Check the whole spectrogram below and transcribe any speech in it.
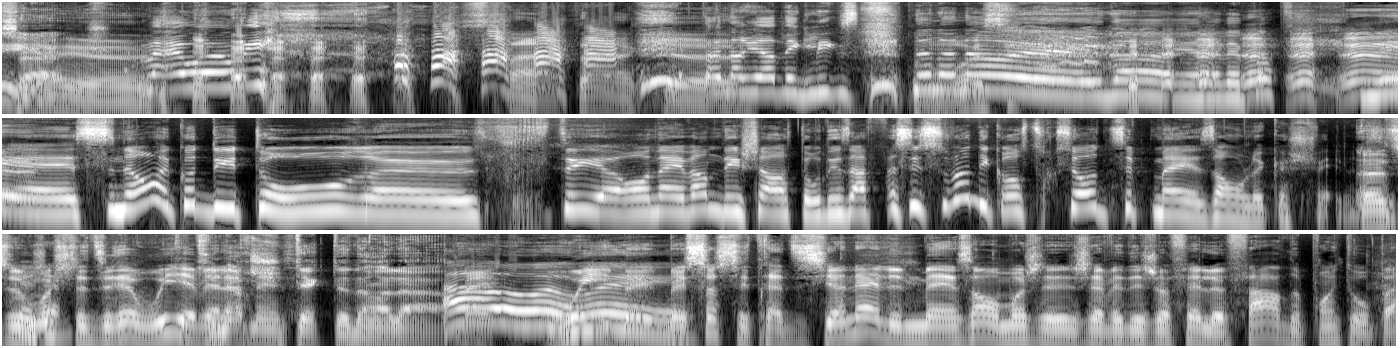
c'est un message. hein, euh, Ben oui, oui. que- T'en arrière de l'église. Non, non, non, c'est- euh, non, il n'y en avait pas. Mais euh, sinon, écoute, des tours, euh, sais, on invente des châteaux, des affaires. C'est souvent des constructions de type maison là, que je fais. là. Euh, C'est ce tu- que moi, je te dirais, oui, il y avait l'architecte dans l'art. Ah, Ben, ouais, oui, ouais. ben, ben ça, c'est traditionnel, une maison. Moi, j'avais déjà fait le phare de Pointe-au-Père.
